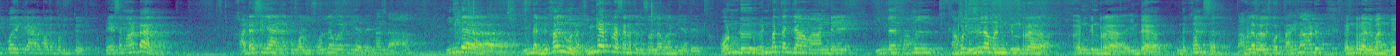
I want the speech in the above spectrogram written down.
இப்போதைக்கு யாரும் அதை குறித்து பேச மாட்டார்கள். கடைசியா எனக்கு உங்களுக்கு சொல்ல வேண்டியது என்னண்டா? இந்த இந்த நிகழ்வுகள் இங்க இருக்கிற சனத்துக்கு சொல்ல வேண்டியது ஒன்று எண்பத்தஞ்சாம் ஆண்டு இந்த தமிழ் தமிழ் ஈழம் என்கின்ற என்கின்ற இந்த இந்த கன்செப்ட் தமிழர்களுக்கு ஒரு தனிநாடு என்றது வந்து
